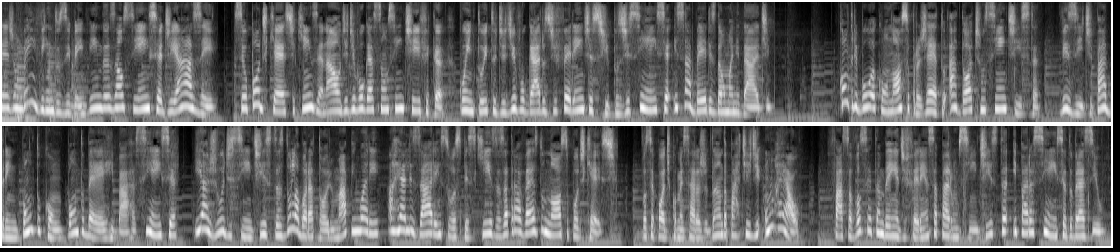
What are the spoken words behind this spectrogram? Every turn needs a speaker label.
Speaker 1: Sejam bem-vindos e bem-vindas ao Ciência de A a Z, seu podcast quinzenal de divulgação científica, com o intuito de divulgar os diferentes tipos de ciência e saberes da humanidade. Contribua com o nosso projeto Adote um Cientista. Visite padrim.com.br barra ciência e ajude cientistas do Laboratório Mapinguari a realizarem suas pesquisas através do nosso podcast. Você pode começar ajudando a partir de um real. Faça você também a diferença para um cientista e para a ciência do Brasil.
